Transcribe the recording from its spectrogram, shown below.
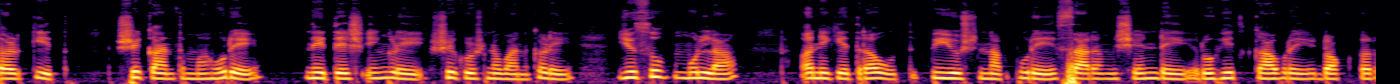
तळकीत श्रीकांत माहुरे नितेश इंगळे श्रीकृष्ण वानकडे युसुफ मुल्ला अनिकेत राऊत पियुष नागपुरे सारंग शेंडे रोहित कावरे डॉक्टर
